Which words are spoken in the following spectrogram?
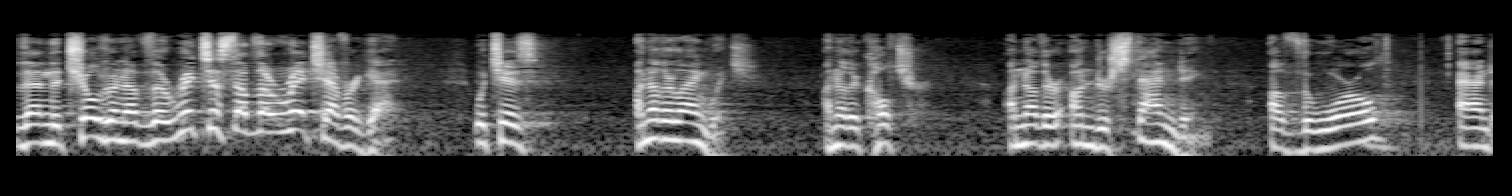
than the children of the richest of the rich ever get, which is another language, another culture, another understanding of the world and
